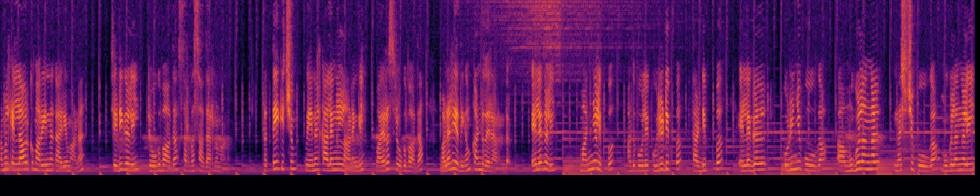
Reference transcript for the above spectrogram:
നമ്മൾക്ക് എല്ലാവർക്കും അറിയുന്ന കാര്യമാണ് ചെടികളിൽ രോഗബാധ സർവസാധാരണമാണ്. പ്രത്യേകിച്ചും വേനൽക്കാലങ്ങളിലാണെങ്കിൽ വൈറസ് രോഗബാധ വളരെയധികം കണ്ടുവരാറുണ്ട്. ഇലകളിൽ മഞ്ഞളിപ്പ് അതുപോലെ കുരുടിപ്പ് തടിപ്പ് ഇലകൾ കൊഴിഞ്ഞു പോവുക മുകുളങ്ങൾ നശിച്ചു പോവുക മുകുളങ്ങളിൽ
